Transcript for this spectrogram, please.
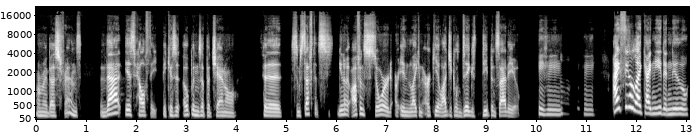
or my best friends that is healthy because it opens up a channel to some stuff that's you know often stored in like an archaeological digs deep inside of you mm-hmm. Mm-hmm. i feel like i need a new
